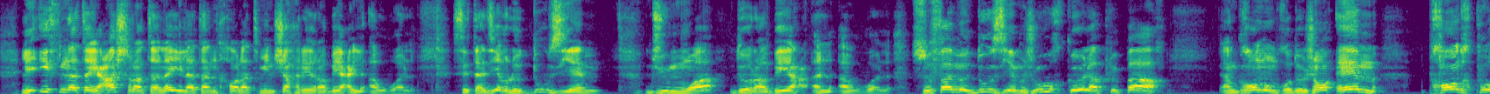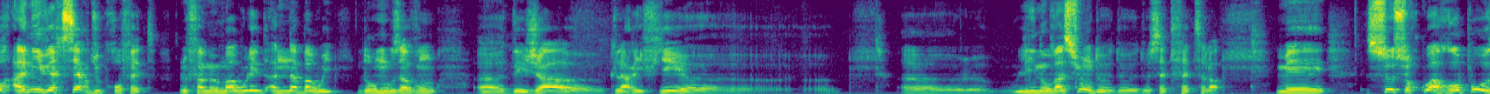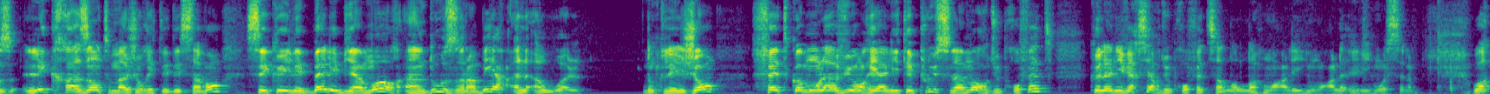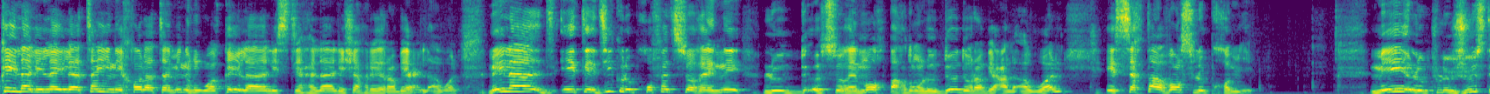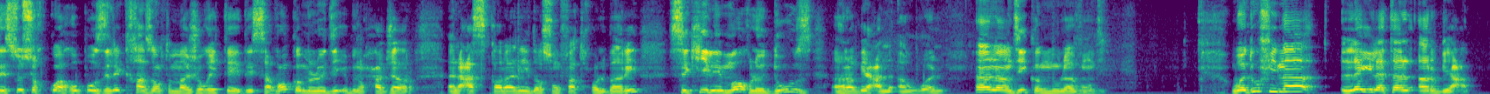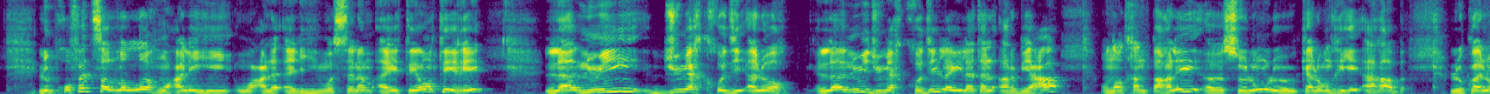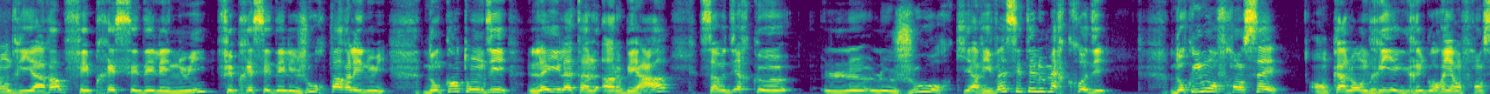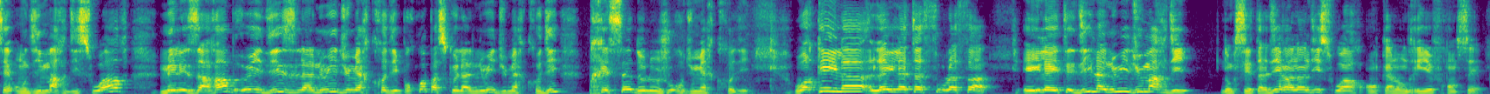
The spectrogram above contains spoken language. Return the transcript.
c'est-à-dire le douzième du mois de Rabi' al-Awwal. Ce fameux douzième jour que la plupart, un grand nombre de gens aiment prendre pour anniversaire du prophète le fameux Maoulid an-Nabawi, dont nous avons euh, déjà euh, clarifié euh, l'innovation de, cette fête-là. Mais ce sur quoi repose l'écrasante majorité des savants, c'est qu'il est bel et bien mort un 12 Rabi' al-Awwal. Donc les gens fêtent, comme on l'a vu en réalité, plus la mort du prophète que l'anniversaire du prophète sallallahu alayhi wa, sallam. Mais il a été dit que le prophète serait né le euh, serait mort pardon le 2 de Rabi' al-Awwal et certains avancent le premier. Mais le plus juste et ce sur quoi repose l'écrasante majorité des savants, comme le dit Ibn Hajar al-Asqalani dans son Fath al-Bari, c'est qu'il est mort le 12 Rabi' al-Awwal un lundi comme nous l'avons dit. Wadufina laylatal arbi'a. Le prophète sallallahu alayhi wa, alayhi wa sallam a été enterré la nuit du mercredi. Alors, la nuit du mercredi, laylatal arbi'a, on est en train de parler euh, selon le calendrier arabe. Le calendrier arabe fait précéder les nuits, fait précéder les jours par les nuits. Donc quand on dit laylatal arbi'a, ça veut dire que le, jour qui arrivait, c'était le mercredi. Donc nous, en français, en calendrier grégorien en français, on dit mardi soir, mais les Arabes, eux, ils disent la nuit du mercredi. Pourquoi? Parce que la nuit du mercredi précède le jour du mercredi. Et il a été dit la nuit du mardi. donc c'est-à-dire un lundi soir en calendrier français.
